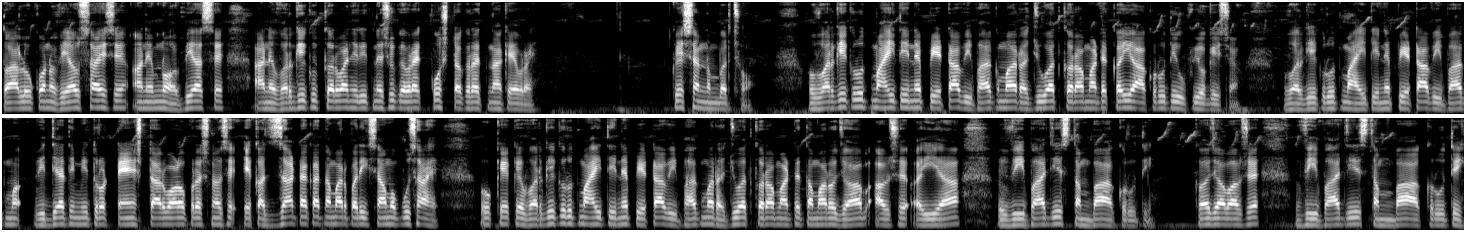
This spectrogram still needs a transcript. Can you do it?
તો આ લોકોનો વ્યવસાય છે અને એમનો અભ્યાસ છે. આને વર્ગીકૃત કરવાની રીતને શું કહેવાય કોષ્ટક રચના કહેવાય ક્વેશ્ચન નંબર છ. વર્ગીકૃત માહિતીને પેટા વિભાગમાં રજૂઆત કરવા માટે કઈ આકૃતિ ઉપયોગી છે? વર્ગીકૃત માહિતીને પેટા વિભાગમાં, વિદ્યાર્થી મિત્રો, ટેન સ્ટારવાળો પ્રશ્ન છે. એક હજાર ટકા તમારા પરીક્ષામાં પૂછાય. ઓકે, કે વર્ગીકૃત માહિતીને પેટા વિભાગમાં રજૂઆત કરવા માટે તમારો જવાબ આવશે અહીંયા વિભાજી સ્તંભા આકૃતિ. કયો જવાબ આવશે? વિભાજી સ્તંભા આકૃતિ.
